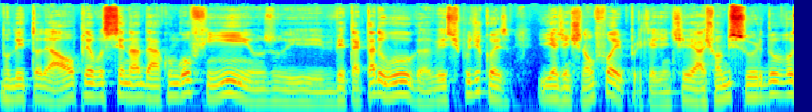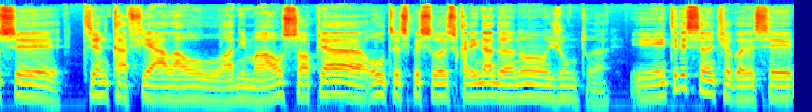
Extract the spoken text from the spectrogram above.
no litoral para você nadar com golfinhos e ver tartaruga, ver esse tipo de coisa. E a gente não foi, porque a gente acha um absurdo você trancafiar lá o animal só para outras pessoas ficarem nadando junto, né? E é interessante agora você,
